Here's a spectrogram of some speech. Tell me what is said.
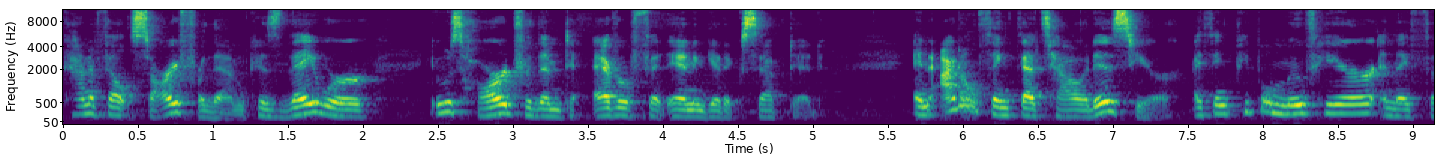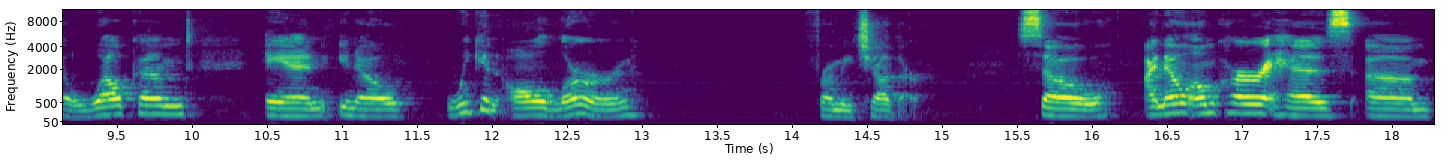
kind of felt sorry for them because they were, it was hard for them to ever fit in and get accepted. And I don't think that's how it is here. I think people move here and they feel welcomed. And, you know, we can all learn from each other. So I know Omkar has um,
